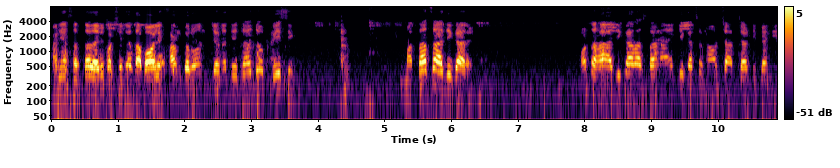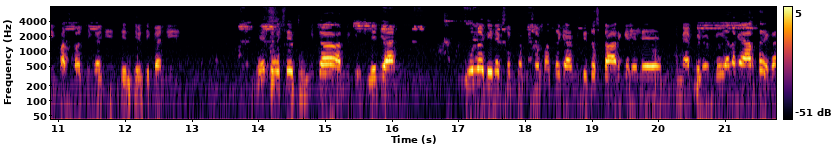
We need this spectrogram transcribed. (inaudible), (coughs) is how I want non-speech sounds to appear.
आणि या सत्ताधारी पक्षाच्या दबावाला काम करून जनतेचा जो बेसिक मताचा अधिकार आहे म्हणतो हा अधिकार असताना एकेकाचं नाव चार चार ठिकाणी पाच पाच ठिकाणी तीन तीन ठिकाणी याच्याविषयी भूमिका आम्ही घेतलेली आहे. उलट इलेक्शन कमिशन म्हणतं की आम्ही तिथं स्टार केलेले आम्ही ऍफिडेव्हिट घेऊ याला काही अर्थ आहे का?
